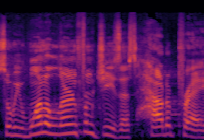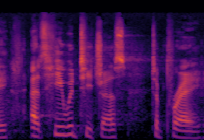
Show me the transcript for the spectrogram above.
So we want to learn from Jesus how to pray as he would teach us to pray.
